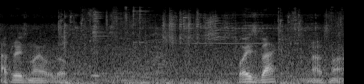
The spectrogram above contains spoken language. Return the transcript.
After using my ult though. Well, he's back. No, it's not.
